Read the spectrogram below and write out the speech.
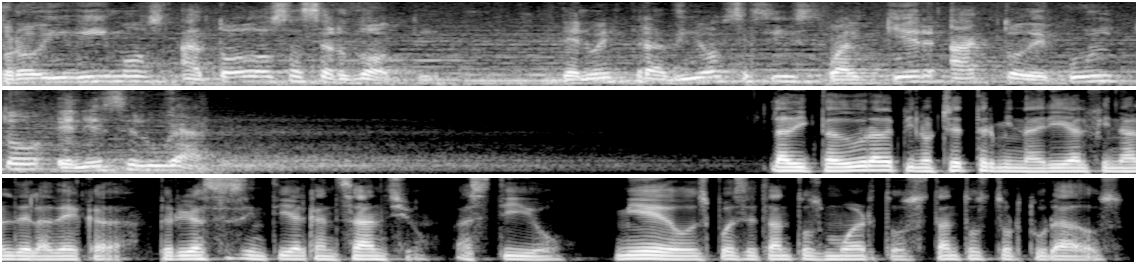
Prohibimos a todo sacerdote de nuestra diócesis cualquier acto de culto en ese lugar. La dictadura de Pinochet terminaría al final de la década, pero ya se sentía el cansancio, hastío, miedo después de tantos muertos, tantos torturados.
